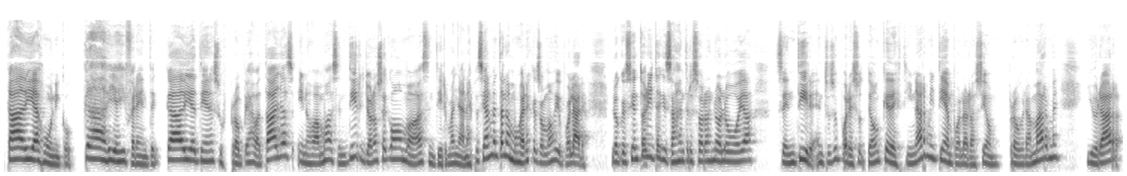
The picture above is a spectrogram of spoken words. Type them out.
Cada día es único, cada día es diferente, cada día tiene sus propias batallas y nos vamos a sentir, yo no sé cómo me voy a sentir mañana, especialmente las mujeres que somos bipolares. Lo que siento ahorita quizás en tres horas no lo voy a sentir, entonces por eso tengo que destinar mi tiempo a la oración, programarme y orar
